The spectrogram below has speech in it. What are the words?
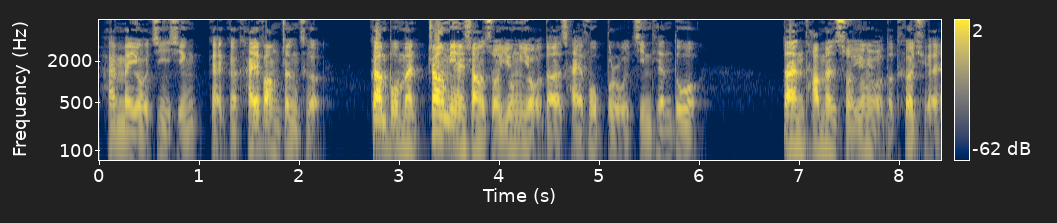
还没有进行改革开放政策。干部们账面上所拥有的财富不如今天多，但他们所拥有的特权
